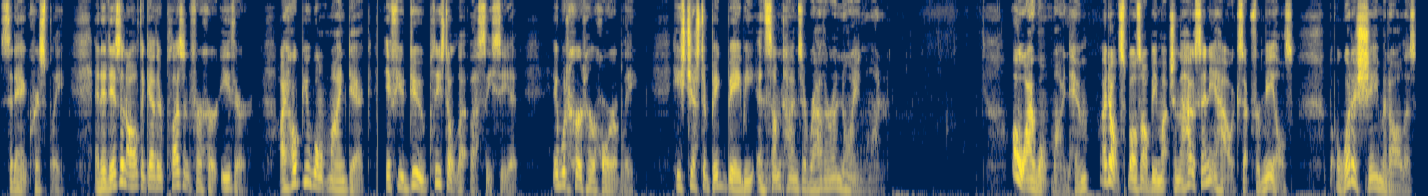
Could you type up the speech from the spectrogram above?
said Anne crisply, and it isn't altogether pleasant for her either. I hope you won't mind Dick. If you do, please don't let Leslie see it. It would hurt her horribly. He's just a big baby and sometimes a rather annoying one. Oh, I won't mind him. I don't suppose I'll be much in the house anyhow, except for meals. But what a shame it all is.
